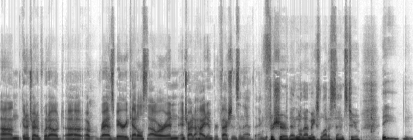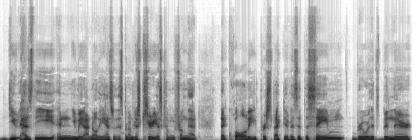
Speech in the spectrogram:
um, going to try to put out uh, a raspberry kettle sour and, and try to hide imperfections in that thing. For sure. That no, that makes a lot of sense too. You has the and you may not know the answer to this, but I'm just curious coming from that that quality perspective. Is it the same brewer that's been there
